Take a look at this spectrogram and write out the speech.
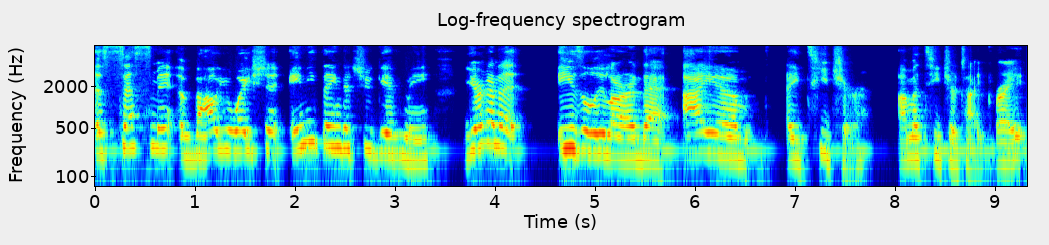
assessment, evaluation, anything that you give me, you're going to easily learn that I am a teacher. I'm a teacher type, right?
